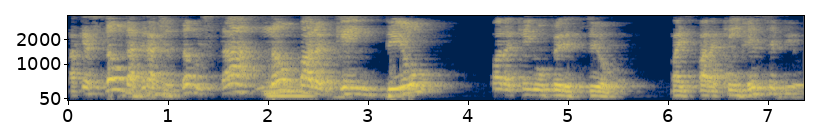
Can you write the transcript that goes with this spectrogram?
a questão da gratidão está não para quem deu, para quem ofereceu, mas para quem recebeu.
